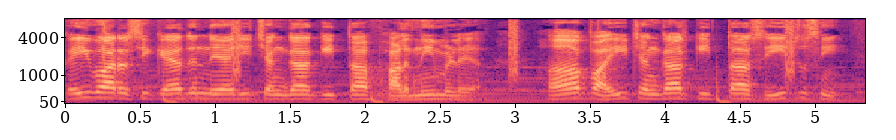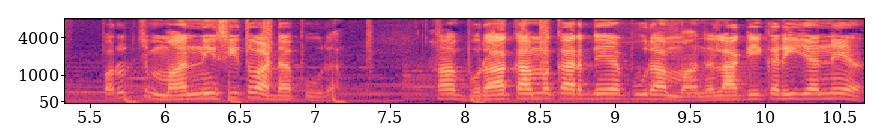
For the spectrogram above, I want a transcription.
ਕਈ ਵਾਰ ਅਸੀਂ ਕਹਿ ਦਿੰਦੇ ਆ ਜੀ, ਚੰਗਾ ਕੀਤਾ ਫਲ ਨਹੀਂ ਮਿਲਿਆ। ਹਾਂ ਭਾਈ, ਚੰਗਾ ਕੀਤਾ ਸੀ ਤੁਸੀਂ, ਪਰ ਉਹ ਚ ਮਨ ਨਹੀਂ ਸੀ ਤੁਹਾਡਾ ਪੂਰਾ। ਹਾਂ, ਬੁਰਾ ਕੰਮ ਕਰਦੇ ਆ ਪੂਰਾ ਮਨ ਲਾ ਕੇ ਕਰੀ ਜਾਂਦੇ ਆ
